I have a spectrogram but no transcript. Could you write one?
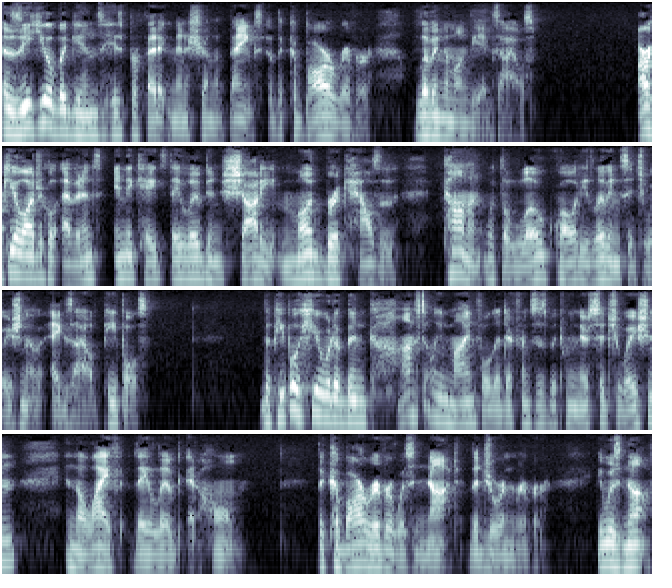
Ezekiel begins his prophetic ministry on the banks of the Kebar River, living among the exiles. Archaeological evidence indicates they lived in shoddy mud brick houses, common with the low quality living situation of exiled peoples. The people here would have been constantly mindful of the differences between their situation and the life they lived at home. The Kebar River was not the Jordan River. It was not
